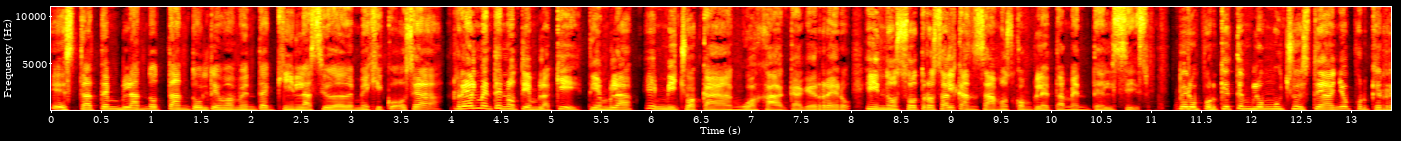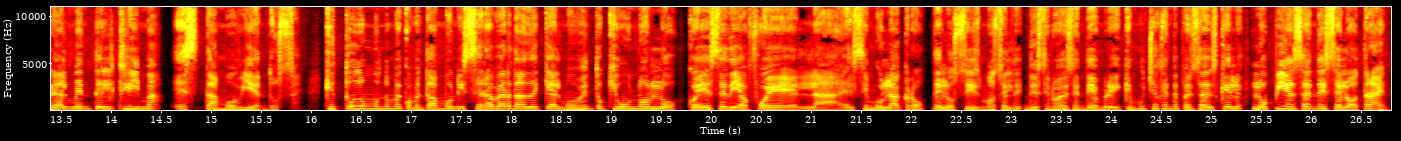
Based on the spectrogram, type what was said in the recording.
está temblando tanto últimamente aquí en la Ciudad de México? O sea, realmente no tiembla aquí, tiembla en Michoacán, Oaxaca, Guerrero, y nosotros alcanzamos completamente el sismo. Pero ¿por qué tembló mucho este año? Porque realmente el clima está moviéndose que todo el mundo me comentaba, Moni, ¿será verdad de que al momento que uno lo, que ese día fue la, el simulacro de los sismos, el 19 de septiembre, y que mucha gente pensaba es que lo piensan y se lo atraen?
